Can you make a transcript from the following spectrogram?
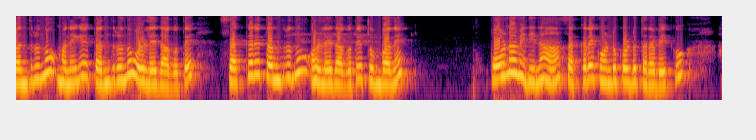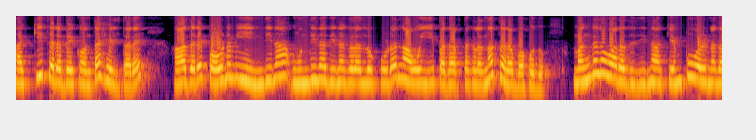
ಬಂದ್ರೂ ಮನೆಗೆ ತಂದ್ರೂ ಒಳ್ಳೆಯದಾಗುತ್ತೆ. ಸಕ್ಕರೆ ತಂದ್ರೂ ಒಳ್ಳೆಯದಾಗುತ್ತೆ ತುಂಬಾ ಪೌರ್ಣಮಿ ದಿನ ಸಕ್ಕರೆ ಕೊಂಡುಕೊಂಡು ತರಬೇಕು, ಅಕ್ಕಿ ತರಬೇಕು ಅಂತ ಹೇಳ್ತಾರೆ. ಆದರೆ ಪೌರ್ಣಮಿಯ ಇಂದಿನ, ಮುಂದಿನ ದಿನಗಳಲ್ಲೂ ಕೂಡ ನಾವು ಈ ಪದಾರ್ಥಗಳನ್ನು ತರಬಹುದು. ಮಂಗಳವಾರದ ದಿನ ಕೆಂಪು ವರ್ಣದ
